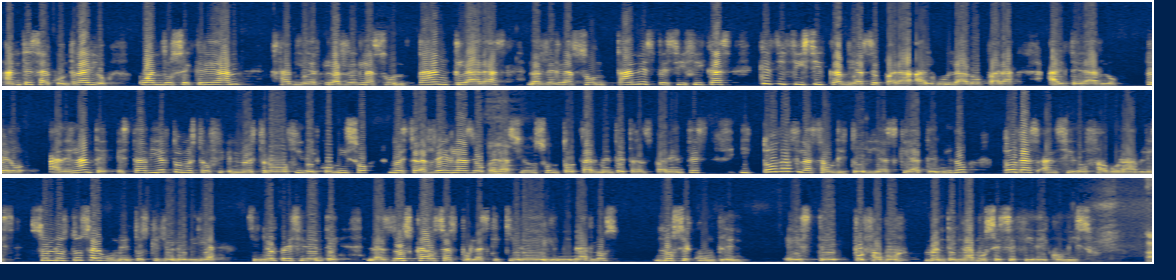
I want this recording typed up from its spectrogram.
Antes, al contrario, cuando se crean, Javier, las reglas son tan claras, las reglas son tan específicas que es difícil cambiarse para algún lado para alterarlo. Pero adelante, está abierto nuestro, nuestro fideicomiso, nuestras reglas de operación son totalmente transparentes y todas las auditorías que ha tenido, todas han sido favorables. Son los dos argumentos que yo le diría, señor presidente, las dos causas por las que quiere eliminarlos no se cumplen este, por favor, mantengamos ese fideicomiso.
